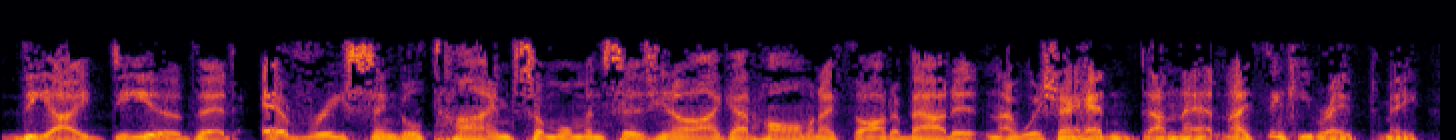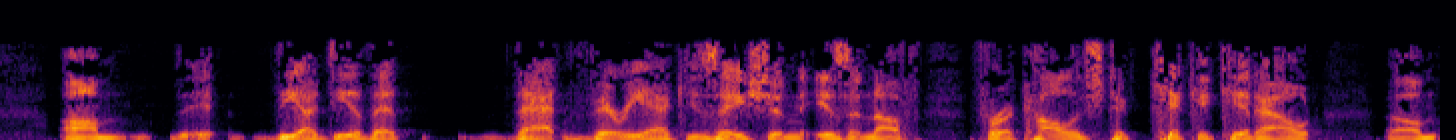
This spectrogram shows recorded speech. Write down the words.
the idea that every single time some woman says, you know, I got home and I thought about it and I wish I hadn't done that and I think he raped me. Um, the, the idea that that very accusation is enough for a college to kick a kid out. Um,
